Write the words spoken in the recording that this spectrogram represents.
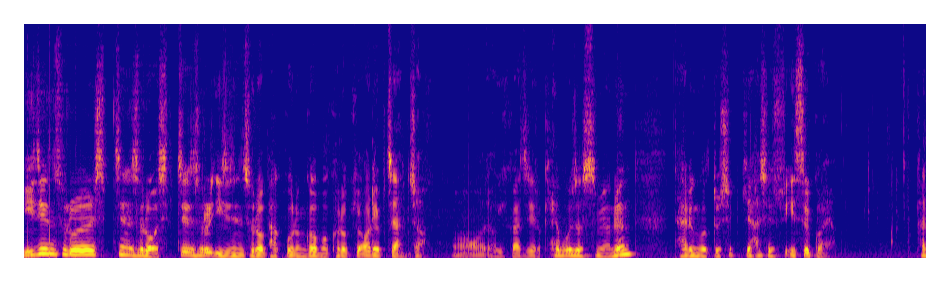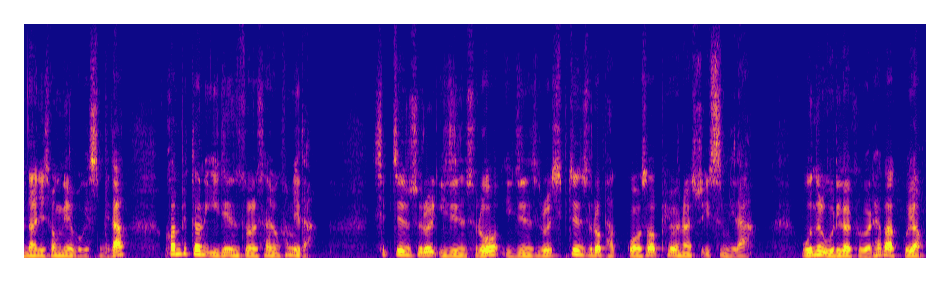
이진수를 10진수로, 10진수를 이진수로 바꾸는 거 뭐 그렇게 어렵지 않죠. 어, 여기까지 이렇게 해보셨으면은 다른 것도 쉽게 하실 수 있을 거예요. 간단히 정리해 보겠습니다. 컴퓨터는 이진수를 사용합니다. 10진수를 이진수로, 이진수를 10진수로 바꿔서 표현할 수 있습니다. 오늘 우리가 그걸 해봤고요.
